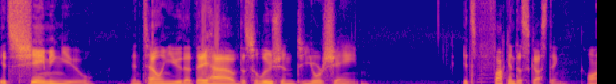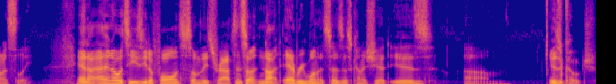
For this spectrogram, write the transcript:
It's shaming you and telling you that they have the solution to your shame. It's fucking disgusting, honestly. And I, I, know it's easy to fall into some of these traps, and so not everyone that says this kind of shit is um, is a coach.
